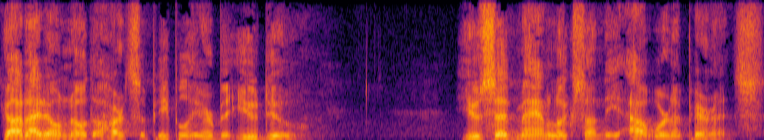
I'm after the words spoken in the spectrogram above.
God, I don't know the hearts of people here, but you do. You said man looks on the outward appearance,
